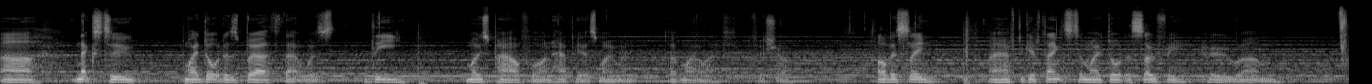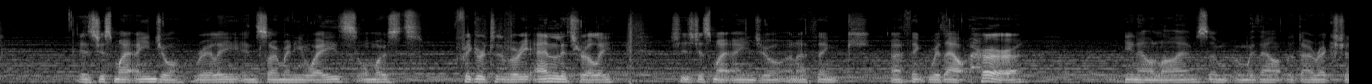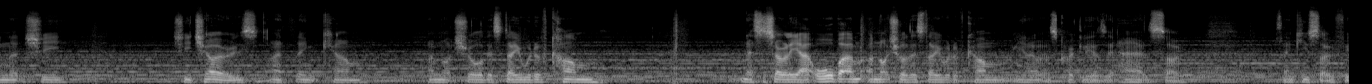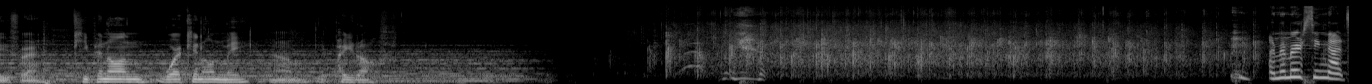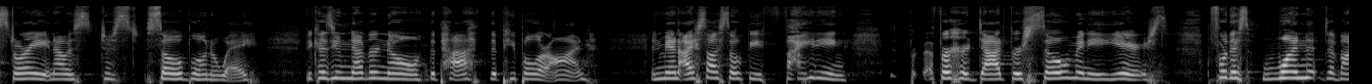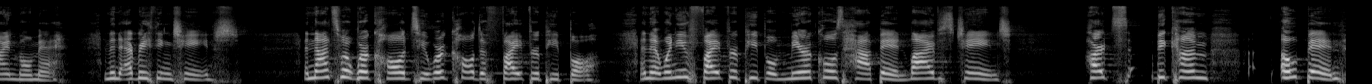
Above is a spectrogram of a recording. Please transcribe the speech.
uh, next to my daughter's birth. That was the most powerful and happiest moment of my life, for sure. Obviously, I have to give thanks to my daughter Sophie, who um, is just my angel, really, in so many ways, almost figuratively and literally. She's just my angel, and I think I think without her in our lives and, and without the direction that she she chose, I think um, I'm not sure this day would have come necessarily at all, but I'm, I'm, not sure this day would have come, you know, as quickly as it has. So, thank you, Sophie, for keeping on working on me. Um, it paid off. Remember seeing that story and I was just so blown away because you never know the path that people are on. And man, I saw Sophie fighting for her dad for so many years for this one divine moment. And then everything changed. And that's what we're called to. We're called to fight for people. And that when you fight for people, miracles happen, lives change, hearts become open.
